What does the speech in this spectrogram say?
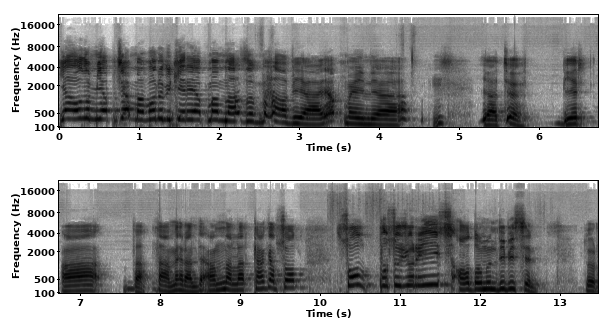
ya oğlum yapacağım ben onu bir kere yapmam lazım abi ya yapmayın ya. Ya tüh. Bir A da. Tamam herhalde anlarlar. Kankam sol. Sol pusucu reis. Adamın dibisin. Dur.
